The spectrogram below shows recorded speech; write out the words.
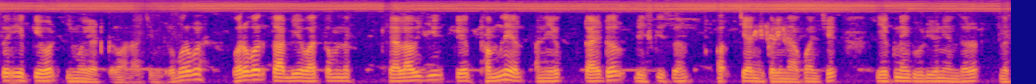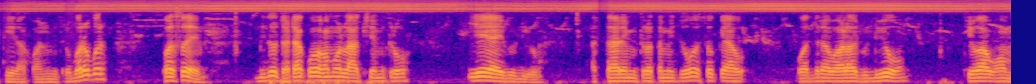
તો એ કેવળ એમાં એડ કરવાના છે મિત્રો. બરાબર? બરાબર? તો આ બે વાત તમને ખ્યાલ આવી ગઈ કે એક થમનેલ અને એક ટાઇટલ ડિસ્ક્રિપ્શન ચેન્જ કરી નાખવાનું છે. એકને એક વિડીયોની અંદર નથી રાખવાનું મિત્રો. બરાબર? પછી બીજો ઝટાકો હમો લાગશે મિત્રો. AI video. અત્યારે મિત્રો તમે જુઓ છો કે આ વદરાવાળા વીડિયો જેવા આમ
